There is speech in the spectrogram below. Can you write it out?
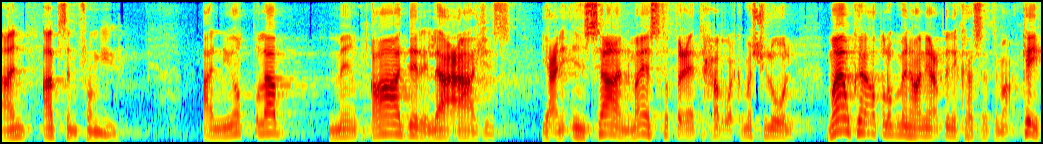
and absent from you. أن يطلب من قادر لا عاجز يعني إنسان ما يستطيع يتحرك مشلول ما يمكن أطلب منه أن يعطيني كاسة ماء كيف؟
